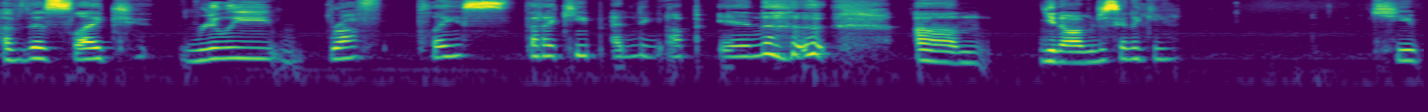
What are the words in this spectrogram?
of this like really rough place that I keep ending up in. um, you know, I'm just gonna keep keep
